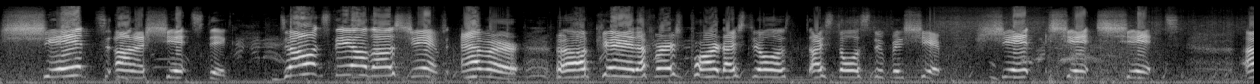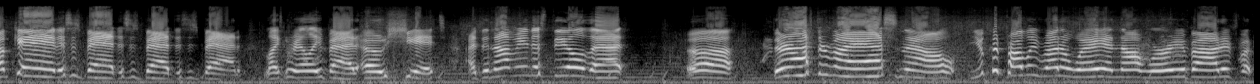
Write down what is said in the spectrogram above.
Shit on a shit stick. Don't steal those ships, ever! Okay, the first part, I stole a, I stole a stupid ship. Shit, shit, shit. Okay, this is bad, this is bad, this is bad. Like, really bad. Oh, shit. I did not mean to steal that. Uh, they're after my ass now. You could probably run away and not worry about it, but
